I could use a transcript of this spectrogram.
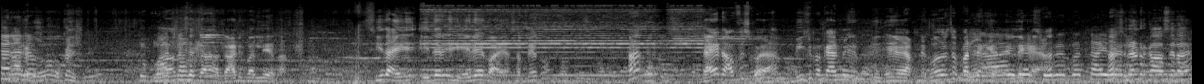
तो हाँ? डायरेक्ट ऑफ़िस को आया हाँ? बीच में में अपने से भर लेके लेके आया। सिलेंडर हाँ, कहाँ से लाए?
